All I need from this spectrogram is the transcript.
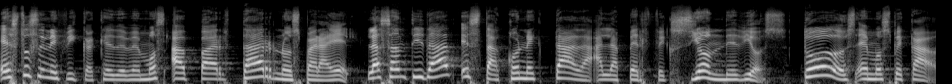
Esto significa que debemos apartarnos para Él. La santidad está conectada a la perfección de Dios. Todos hemos pecado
